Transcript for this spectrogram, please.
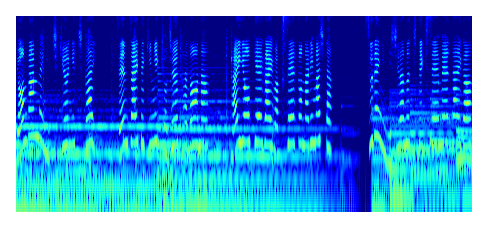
4番目に地球に近い潜在的に居住可能な太陽系外惑星となりました。すでに見知らぬ知的生命体が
